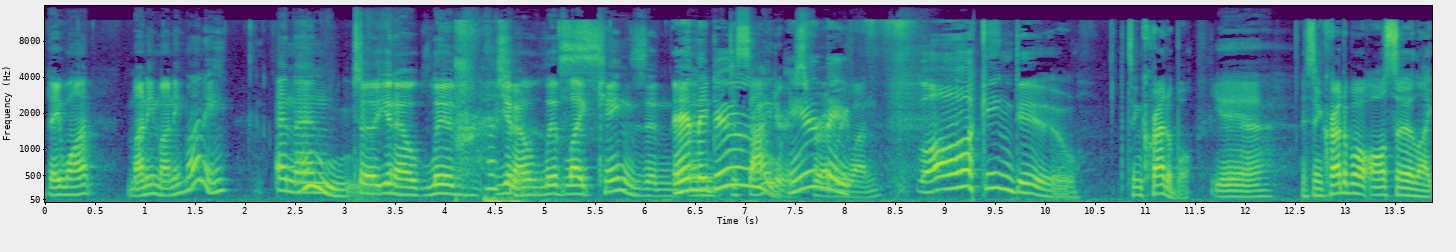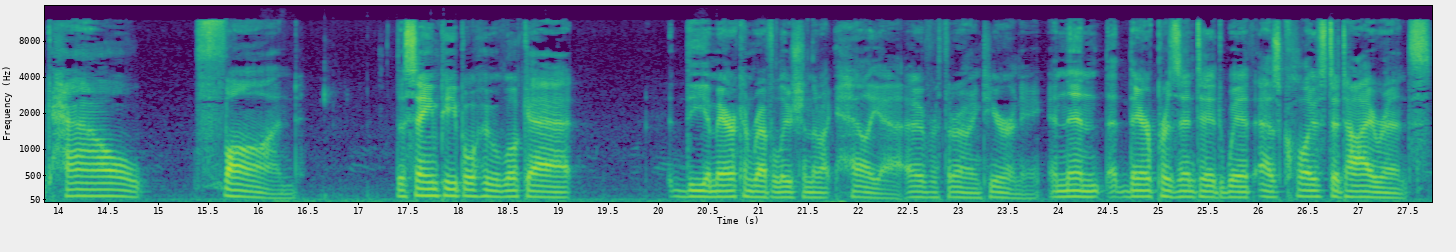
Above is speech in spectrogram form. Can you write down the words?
they want money money money. And then to you know live you know live like kings and And they do, deciders and for they- everyone. Fucking do. It's incredible. yeah. It's incredible also like how fond the same people who look at the American Revolution, they're like, hell yeah, overthrowing tyranny. And then they're presented with as close to tyrants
